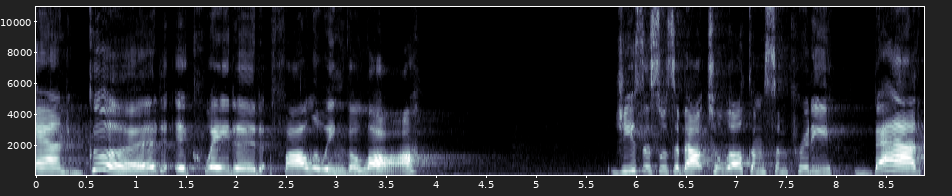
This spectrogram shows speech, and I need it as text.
and good equated following the law, Jesus was about to welcome some pretty bad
